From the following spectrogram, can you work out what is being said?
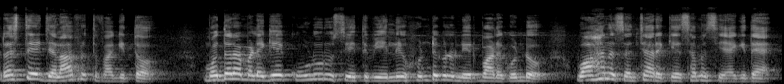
ರಸ್ತೆ ಜಲಾವೃತವಾಗಿತ್ತು. ಮೊದಲ ಮಳೆಗೆ ಕೂಳೂರು ಸೇತುವೆಯಲ್ಲಿ ಹೊಂಡಗಳು ನಿರ್ಮಾಣಗೊಂಡು ವಾಹನ ಸಂಚಾರಕ್ಕೆ ಸಮಸ್ಯೆಯಾಗಿದೆ.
